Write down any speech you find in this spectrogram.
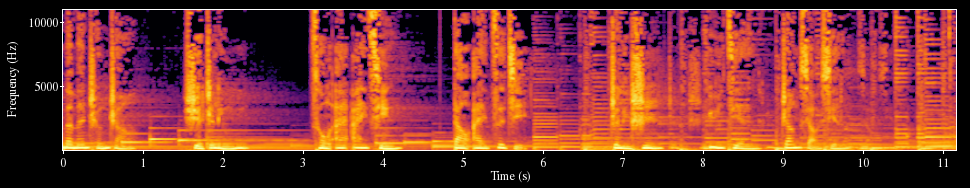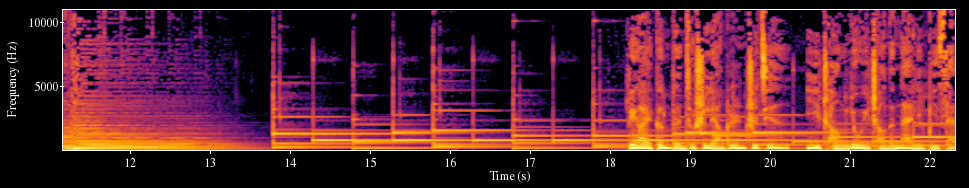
慢慢成长，学着领悟，从爱爱情到爱自己。这里是遇见张小贤。恋爱根本就是两个人之间一场又一场的耐力比赛。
